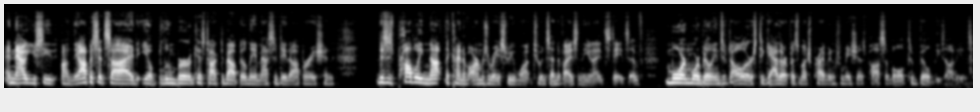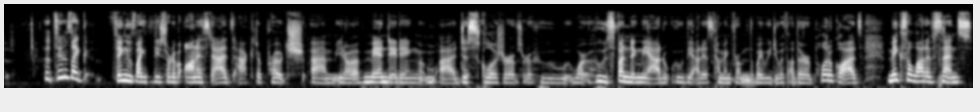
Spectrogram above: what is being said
and now you see on the opposite side, you know, Bloomberg has talked about building a massive data operation this is probably not the kind of arms race we want to incentivize in the United States of more and more billions of dollars to gather up as much private information as possible to build these audiences. So it seems like things like the sort of Honest Ads Act approach, um, you know, of mandating uh, disclosure of sort of who wh- who's funding the ad, who the ad is coming from, the way we do with other political ads, makes a lot of sense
